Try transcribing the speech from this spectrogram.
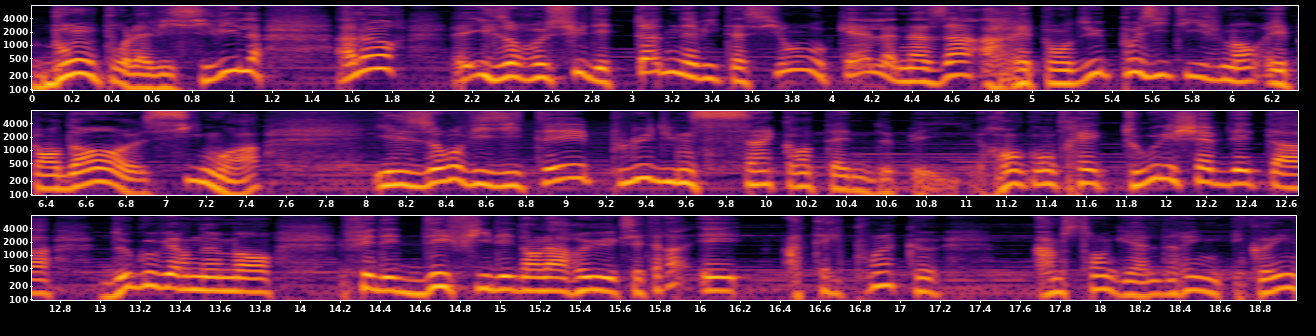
bons pour la vie civile, alors euh, ils ont reçu des tonnes d'invitations auxquelles la NASA a répondu positivement. Et pendant euh, six mois, ils ont visité plus d'une cinquantaine de pays, rencontré tous les chefs d'État, de gouvernement, fait des défilés dans la rue, etc. Et à tel point que Armstrong et Aldrin et Collins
